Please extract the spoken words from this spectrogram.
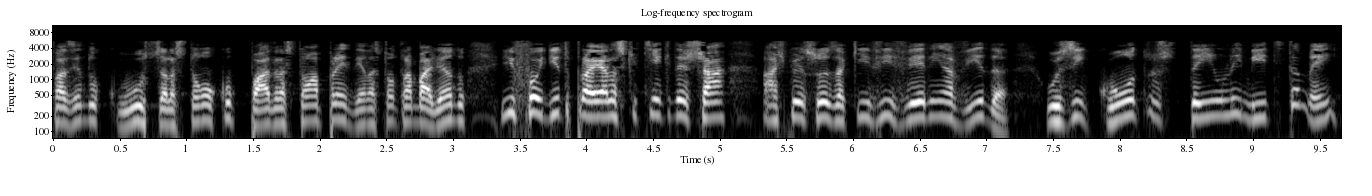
fazendo cursos, elas estão ocupadas, elas estão aprendendo, elas estão trabalhando e foi dito para elas que tinha que deixar as pessoas aqui viverem a vida. Os encontros têm um limite também.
